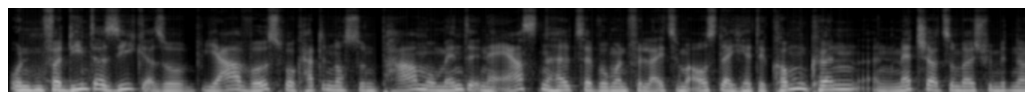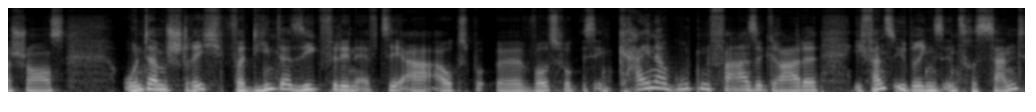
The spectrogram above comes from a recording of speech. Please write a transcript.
und ein verdienter Sieg. Also ja, Wolfsburg hatte noch so ein paar Momente in der ersten Halbzeit, wo man vielleicht zum Ausgleich hätte kommen können. Ein Matcher zum Beispiel mit einer Chance. Unterm Strich verdienter Sieg für den FCA. Augsburg, äh, Wolfsburg ist in keiner guten Phase gerade. Ich fand es übrigens interessant,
